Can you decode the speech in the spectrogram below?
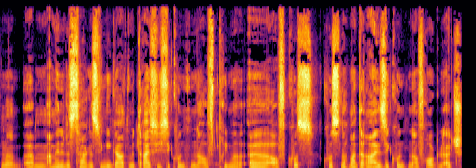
Ne? Ähm, am Ende des Tages Wingegaard mit 30 Sekunden auf Prima, äh, auf Kuss, Kuss nochmal drei Sekunden auf Roglic,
